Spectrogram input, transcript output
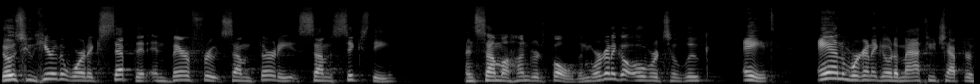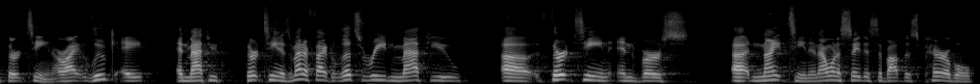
those who hear the word, accept it, and bear fruit, some 30, some 60, and some a hundredfold. And we're going to go over to Luke 8 and we're going to go to Matthew chapter 13. All right, Luke 8 and Matthew 13. As a matter of fact, let's read Matthew uh, 13 and verse uh, 19. And I want to say this about this parable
